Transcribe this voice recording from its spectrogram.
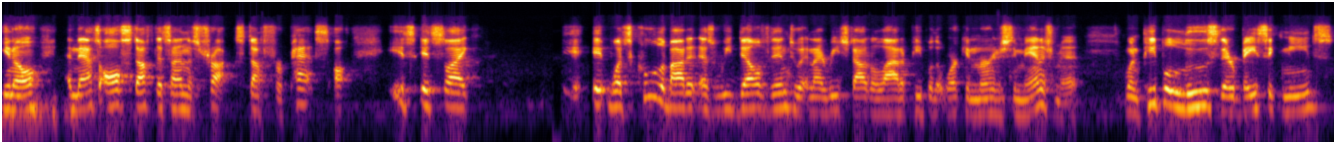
You know, and that's all stuff that's on this truck, stuff for pets. It's it's like it, it, what's cool about it as we delved into it and I reached out to a lot of people that work in emergency management, when people lose their basic needs,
